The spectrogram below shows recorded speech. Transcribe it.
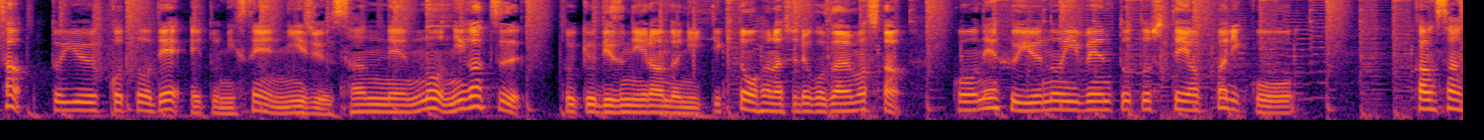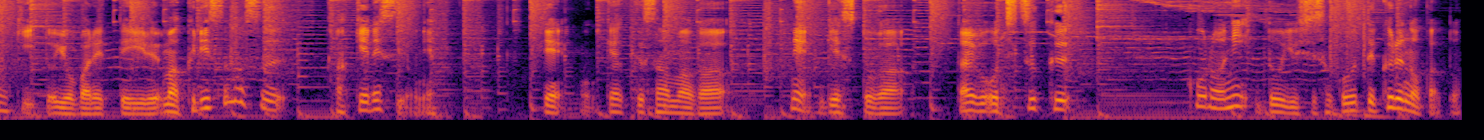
さあ、ということで、えっと、2023年の2月、東京ディズニーランドに行ってきたお話でございました。こうね、冬のイベントとして、やっぱりこう、閑散期と呼ばれている、まあ、クリスマス明けですよね。で、お客様が、ね、ゲストがだいぶ落ち着く頃にどういう施策を打ってくるのかと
